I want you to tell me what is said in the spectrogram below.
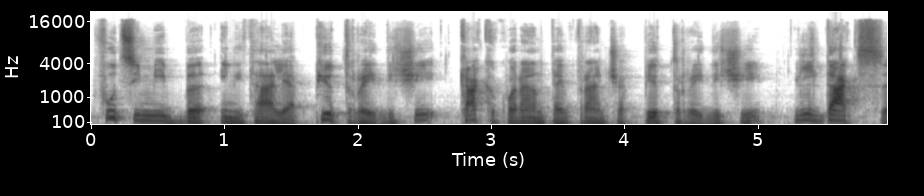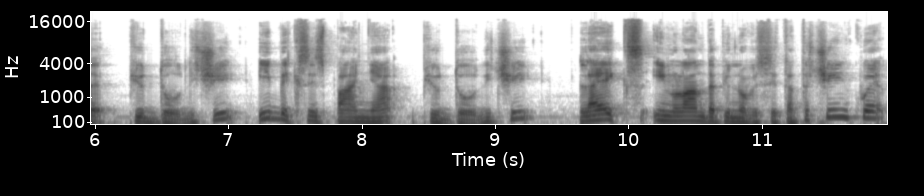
FTSE MIB in Italia più 13, CAC 40 in Francia più 13, il DAX più 12, IBEX in Spagna più 12, la ex in Olanda più 9,75,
